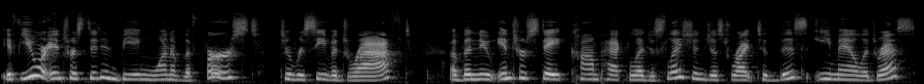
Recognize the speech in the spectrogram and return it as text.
If you are interested in being one of the first to receive a draft of the new interstate compact legislation, just write to this email address,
